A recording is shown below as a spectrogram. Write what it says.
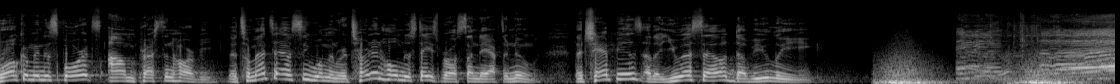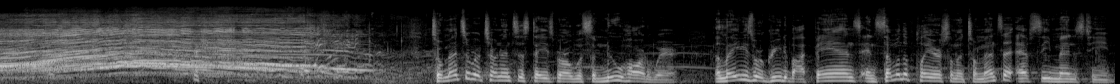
Welcome into sports. I'm Preston Harvey. The Tormenta FC women returning home to Statesboro Sunday afternoon, the champions of the USLW League. Tormenta returning to Statesboro with some new hardware. The ladies were greeted by fans and some of the players from the Tormenta FC men's team.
